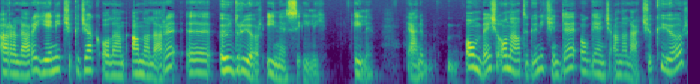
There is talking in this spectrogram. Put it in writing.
araları yeni çıkacak olan anaları e, öldürüyor iğnesi ile. ile. Yani 15-16 gün içinde o genç analar çıkıyor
